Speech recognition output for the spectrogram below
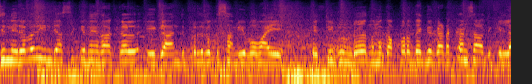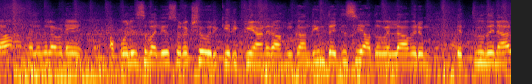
അജി നിരവധി ഇന്ത്യ സഖ്യ നേതാക്കൾ ഈ ഗാന്ധി പ്രതിമയ്ക്ക് സമീപമായി എത്തിയിട്ടുണ്ട്. നമുക്ക് അപ്പുറത്തേക്ക് കടക്കാൻ സാധിക്കില്ല. നിലവിൽ അവിടെ പോലീസ് വലിയ സുരക്ഷ ഒരുക്കിയിരിക്കുകയാണ്. രാഹുൽ ഗാന്ധിയും തേജസ്വി യാദവും എല്ലാവരും എത്തുന്നതിനാൽ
